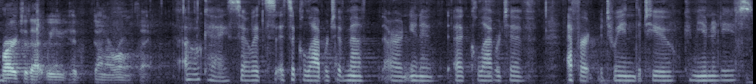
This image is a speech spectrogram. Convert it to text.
Prior to that, we had done our own thing. Oh, okay, so it's, it's a collaborative meth, or, you know, a collaborative effort between the two communities?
